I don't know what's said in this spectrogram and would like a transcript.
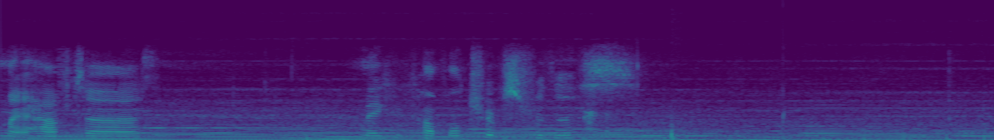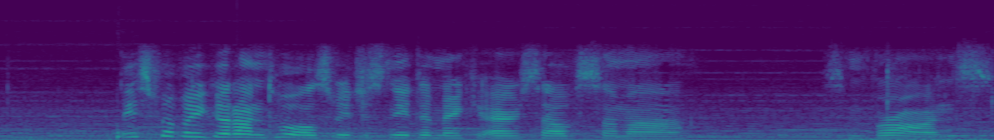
Might have to make a couple trips for this. These will be good on tools, we just need to make ourselves some, uh, some bronze.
